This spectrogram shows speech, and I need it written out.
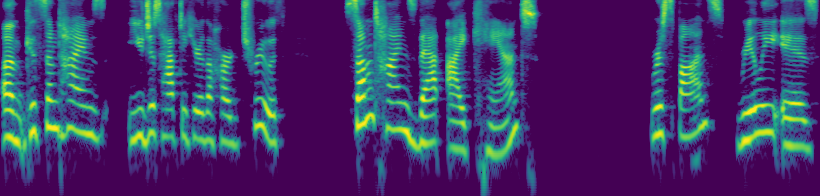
Um, because sometimes you just have to hear the hard truth Sometimes that I can't response really is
